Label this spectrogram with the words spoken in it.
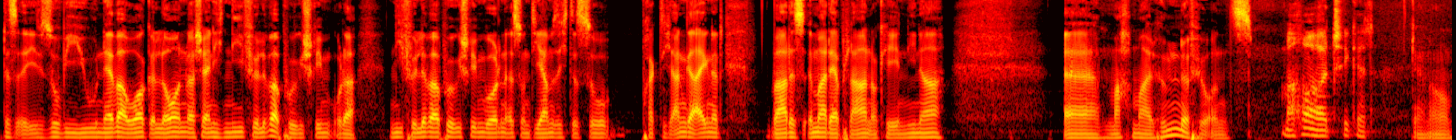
das ist so wie You Never Walk Alone wahrscheinlich nie für Liverpool geschrieben oder nie für Liverpool geschrieben worden ist und die haben sich das so praktisch angeeignet. War das immer der Plan, okay, Nina, äh, mach mal Hymne für uns. Mach mal was Ticket. Genau.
